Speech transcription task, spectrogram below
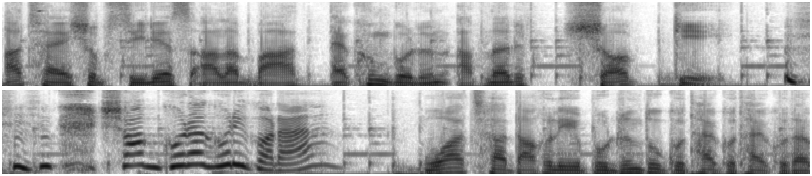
আচ্ছা এসব সিরিয়াস আলাপ বাদ এখন বলুন আপনার শখ কি? শখ ঘোরাঘুরি করা। ও আচ্ছা তাহলে এ পর্যন্ত কোথায় কোথায় কোথায়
